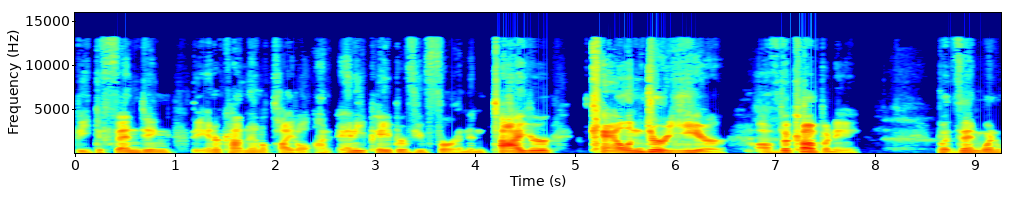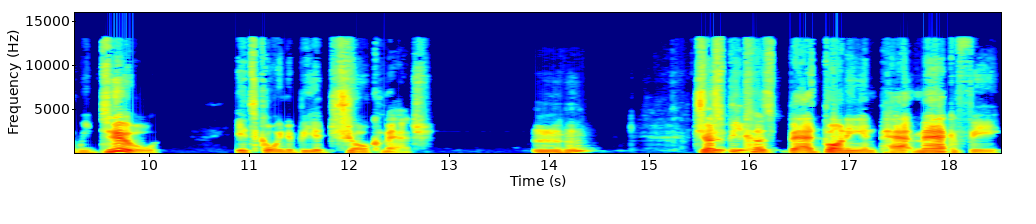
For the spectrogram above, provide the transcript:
be defending the Intercontinental title on any pay per view for an entire calendar year of the company, but then when we do, it's going to be a joke match. Mm-hmm. Just You- you- because Bad Bunny and Pat McAfee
